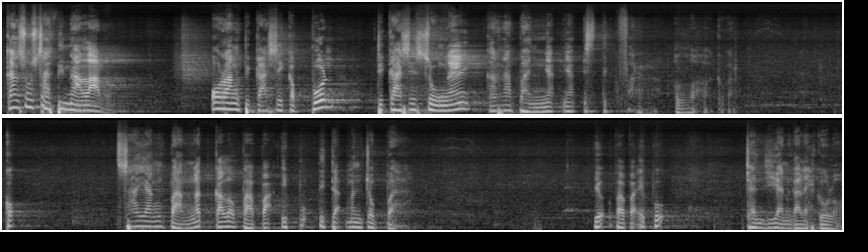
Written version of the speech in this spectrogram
Kan susah dinalar. Orang dikasih kebun, dikasih sungai karena banyaknya istighfar. Allah Akbar. Kok sayang banget kalau Bapak Ibu tidak mencoba. Yuk Bapak Ibu janjian kalih kula.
